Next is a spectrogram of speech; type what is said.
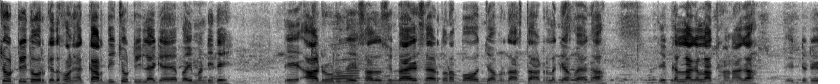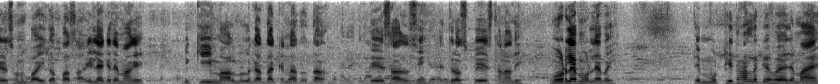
ਝੋਟੀ ਤੋੜ ਕੇ ਦਿਖਾਉਣੇ ਘਰ ਦੀ ਝੋਟੀ ਲੈ ਕੇ ਆਇਆ ਬਾਈ ਮੰਡੀ ਤੇ। ਤੇ ਆਰਡਰ ਆਰਡਰ ਦੇਖ ਸਕਦੇ ਹੋ ਤੁਸੀਂ ਬੈਕ ਸਾਈਡ ਤੋਂ ਨਾ ਬਹੁਤ ਜ਼ਬਰਦਸਤ ਆਰਡਰ ਲੱਗਿਆ ਹੋਇਆ ਹੈਗਾ ਤੇ ਕੱਲਾ ਕੱਲਾ ਥਾਣਾਗਾ ਤੇ ਡਿਟੇਲ ਤੁਹਾਨੂੰ ਬਾਈ ਤੋਂ ਆਪਾਂ ਸਾਰੀ ਲੈ ਕੇ ਦੇਵਾਂਗੇ ਵੀ ਕੀ ਮਾਲ ਮੁੱਲ ਕਰਦਾ, ਕਿੰਨਾ ਦੁੱਧ ਆ। ਦੇ ਸਕਦੇ ਤੁਸੀਂ, ਇਧਰੋਂ ਸਪੇਸ ਥਾਣਾ ਦੀ। ਮੋੜ ਲਿਆ ਮੋੜ ਲਿਆ ਬਾਈ। ਤੇ ਮੁੱਠੀ ਥਾਣ ਲੱਗੇ ਹੋਇਆ ਜਮਾਏ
